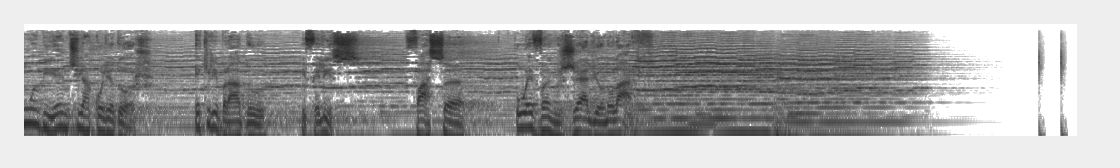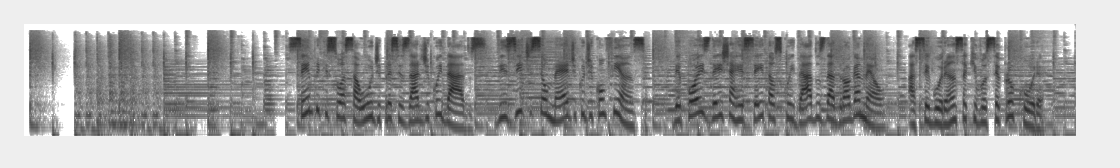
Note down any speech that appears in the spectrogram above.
um ambiente acolhedor, equilibrado e feliz. Faça o Evangelho no lar. Sempre que sua saúde precisar de cuidados, visite seu médico de confiança. Depois deixe a receita aos cuidados da Droga Mel, a segurança que você procura.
